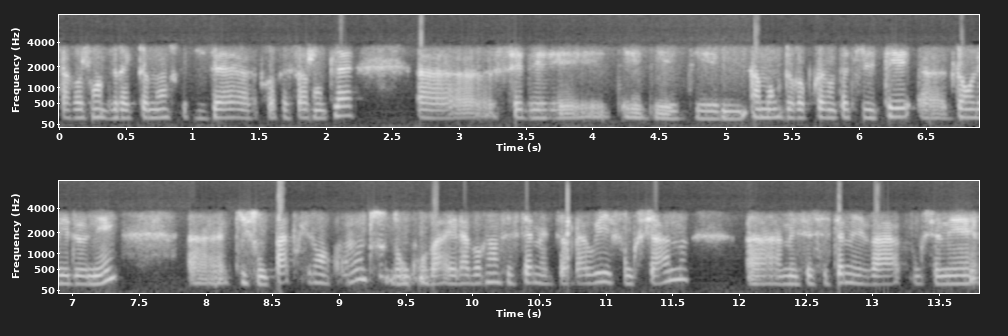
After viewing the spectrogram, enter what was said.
ça, rejoint directement ce que disait le professeur Gentelet. Euh, c'est des, des, des, des, un manque de représentativité euh, dans les données euh, qui sont pas prises en compte. Donc, on va élaborer un système et dire bah oui, il fonctionne, euh, mais ce système il va fonctionner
